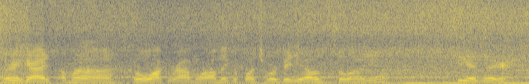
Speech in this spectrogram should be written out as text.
Alright guys, I'm gonna go walk around more. I'll make a bunch more videos. So uh, yeah, see you guys later.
